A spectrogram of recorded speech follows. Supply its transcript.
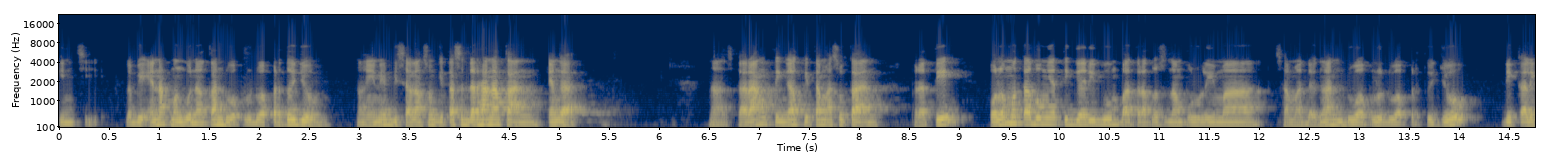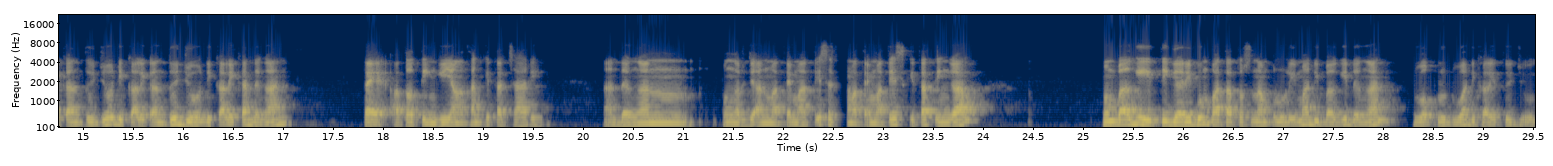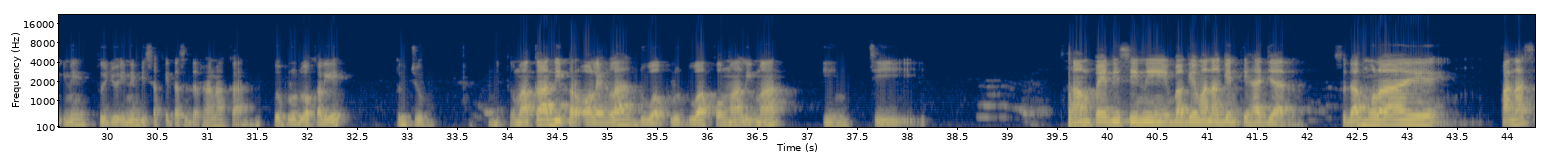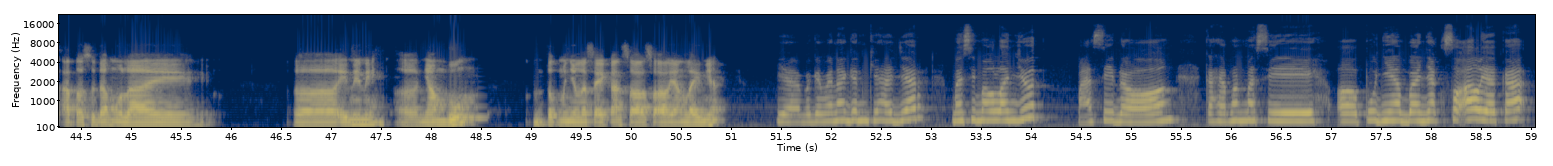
inci. Lebih enak menggunakan 22 per 7. Nah, ini bisa langsung kita sederhanakan, ya enggak? Nah, sekarang tinggal kita masukkan. Berarti volume tabungnya 3465 sama dengan 22 per 7 dikalikan 7 dikalikan 7 dikalikan dengan T atau tinggi yang akan kita cari. Nah, dengan pengerjaan matematis, secara matematis kita tinggal membagi 3465 dibagi dengan 22 dikali 7. Ini 7 ini bisa kita sederhanakan. 22 kali 7. Gitu. Maka diperolehlah 22,5 inci. Sampai di sini bagaimana Genki Hajar? Sudah mulai panas atau sudah mulai uh, ini nih uh, nyambung untuk menyelesaikan soal-soal yang lainnya? Ya, bagaimana Genki Hajar? Masih mau lanjut? Masih dong. Kak Herman masih uh, punya banyak soal ya Kak.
